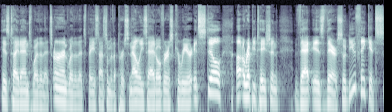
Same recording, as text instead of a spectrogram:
his tight ends, whether that's earned, whether that's based on some of the personnel he's had over his career. It's still a, a reputation that is there. So, do you think it's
